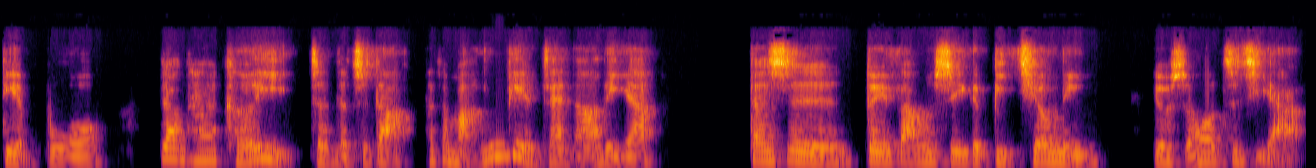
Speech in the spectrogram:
点拨，让他可以真的知道他的盲点在哪里呀。但是对方是一个比丘尼，有时候自己啊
